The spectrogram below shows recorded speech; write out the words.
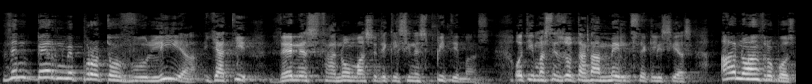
Δεν παίρνουμε πρωτοβουλία γιατί δεν αισθανόμαστε ότι η εκκλησία είναι σπίτι μας. Ότι είμαστε ζωντανά μέλη της εκκλησίας. Αν ο άνθρωπος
